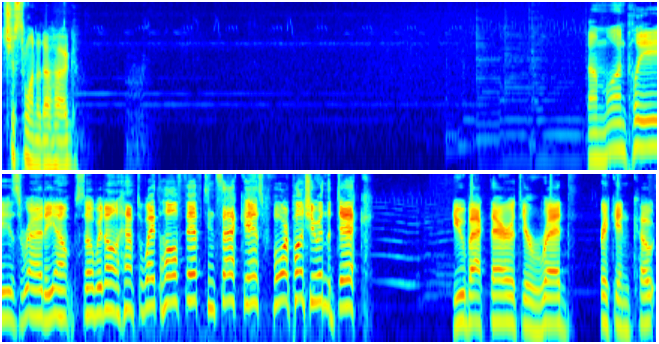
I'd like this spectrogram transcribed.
Just wanted a hug. Someone please ready up so we don't have to wait the whole 15 seconds before I punch you in the dick. You back there with your red freaking coat,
